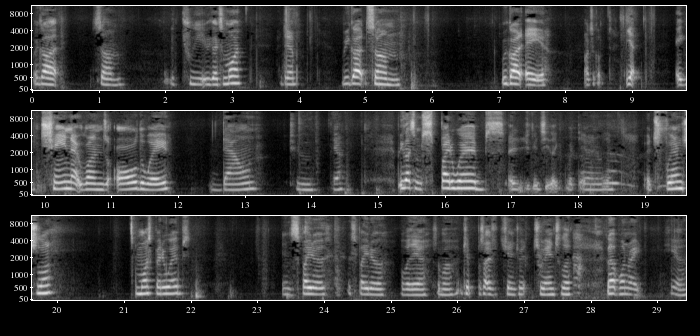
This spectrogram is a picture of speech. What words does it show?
We got some tree. We got some more. There. We got some. We got a. What's it called? Yeah, a chain that runs all the way down to there. We got some spider webs, as you can see, like right there and everything. It's tarantula, more spider webs, and spider, a spider over there somewhere. Besides the tarantula, got one right here.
